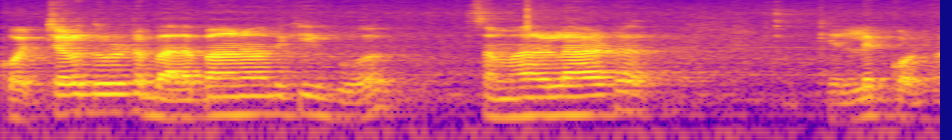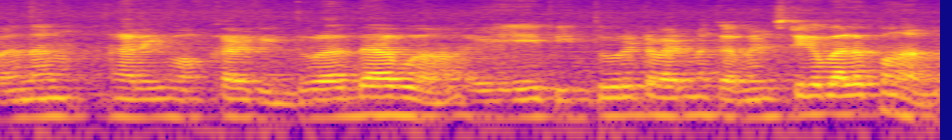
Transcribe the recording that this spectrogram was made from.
කොච්චර දුරට බලපානවාද කිව්වුව සමහරලාට කෙල්ලෙක් කොටනදම් හරි මොක්කර පින්තුරත්දාපුවා ඒ පින්තුරට වැටන කමෙන්ට්ස් ටික බලපහම.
